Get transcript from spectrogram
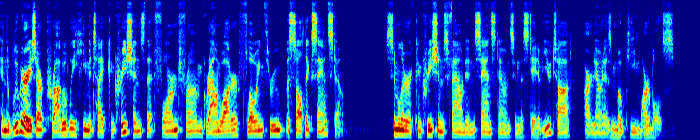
And the blueberries are probably hematite concretions that formed from groundwater flowing through basaltic sandstone. Similar concretions found in sandstones in the state of Utah are known as Moki marbles.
